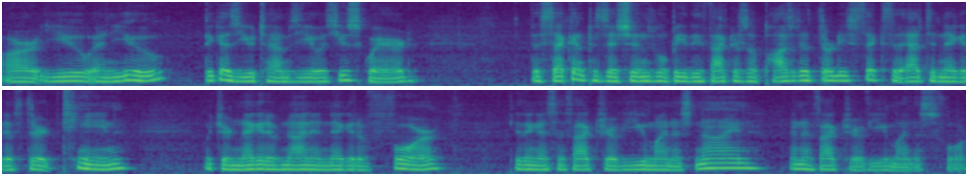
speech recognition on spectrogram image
are u and u, because u times u is u squared. The second positions will be the factors of positive 36 that add to negative 13, which are negative 9 and negative 4, giving us a factor of u minus 9 and a factor of u minus 4.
